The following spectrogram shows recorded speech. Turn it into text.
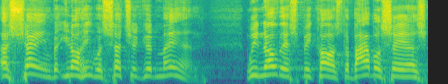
ashamed. But you know, he was such a good man. We know this because the Bible says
